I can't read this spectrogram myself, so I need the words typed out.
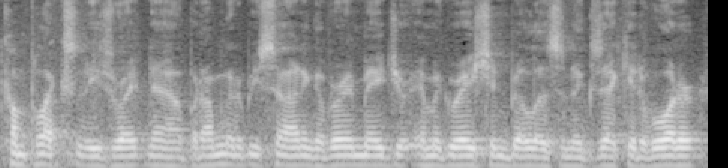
complexities right now, but I'm going to be signing a very major immigration bill as an executive order,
